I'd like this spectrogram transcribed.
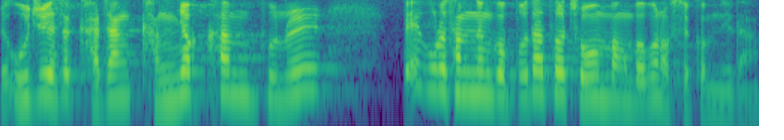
우주에서 가장 강력한 분을 빽으로 삼는 것보다 더 좋은 방법은 없을 겁니다.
